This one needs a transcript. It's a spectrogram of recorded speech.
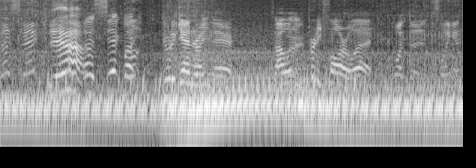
That's sick. Yeah. That's sick, but do it again right there. So I was pretty far away. What the slinging?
